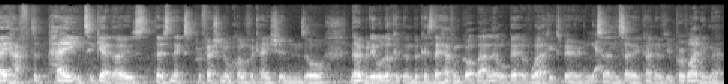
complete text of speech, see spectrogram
they have to pay to get those those next professional qualifications or nobody will look at them because they haven't got that little bit of work experience yeah. and so it kind of you're providing that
